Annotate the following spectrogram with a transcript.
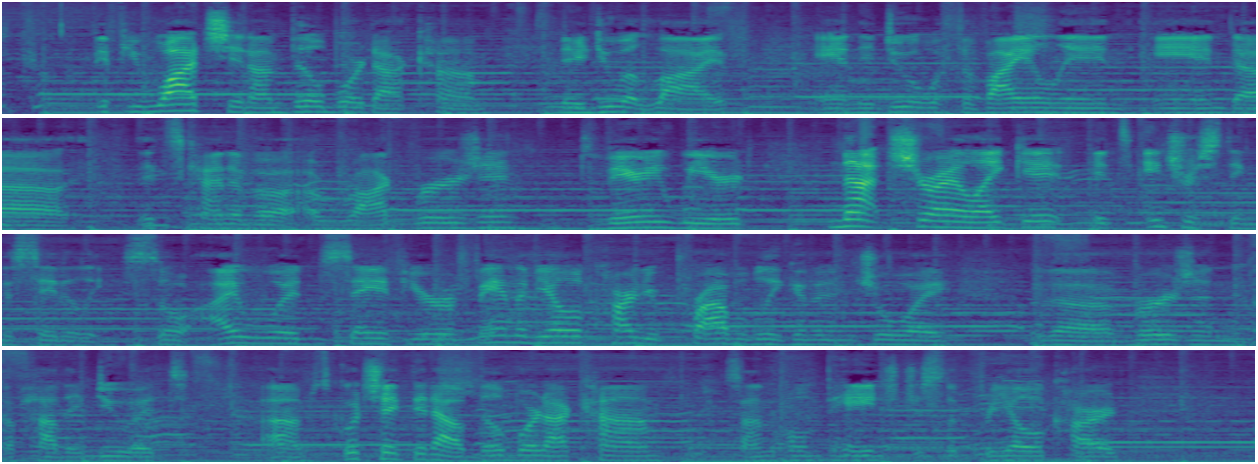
if you watch it on Billboard.com, they do it live, and they do it with the violin, and uh, it's kind of a, a rock version. It's very weird. Not sure I like it. It's interesting to say the least. So I would say if you're a fan of Yellowcard, you're probably going to enjoy the version of how they do it. Um, so go check that out. Billboard.com. It's on the homepage. Just look for Yellowcard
